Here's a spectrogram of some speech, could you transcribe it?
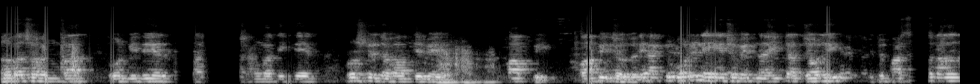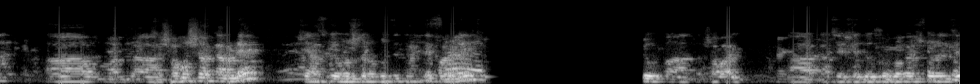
ধন্যবাদ সবাই কর্মীদের, সাংবাদিকদের। প্রশ্নের জবাব দেবে পাপি পাপি চৌধুরী। একটু বলে নেই, এই ছবির নায়িকা জলি একটু পার্সোনাল সমস্যার কারণে সে আজকে অনুষ্ঠানে উপস্থিত থাকতে পারে সবাই কাছে সে দুঃখ প্রকাশ করেছে।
